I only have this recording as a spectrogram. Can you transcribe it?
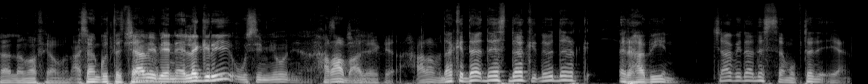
لا لا ما في أمل عشان قلت شافي تشافي بين أليجري وسيميوني. حرام عليك يا حرام ده ده ده ده, ده, ارهابيين تشافي ده لسه مبتدئ يعني.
